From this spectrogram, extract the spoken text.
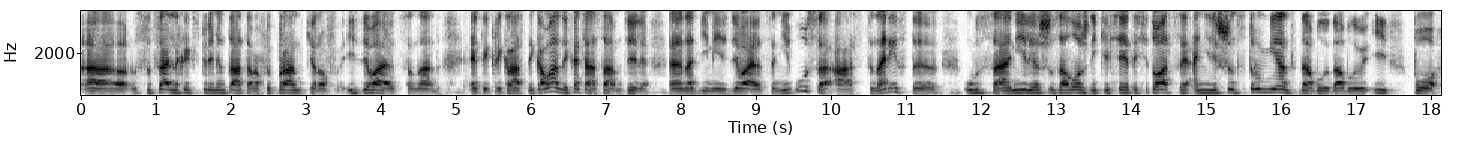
э, социальных экспериментаторов и пранкеров издеваются над этой прекрасной командой, хотя на самом деле э, над ними издеваются не Уса, а сценаристы Уса, они лишь заложники всей этой ситуации, они лишь инструмент WWE по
